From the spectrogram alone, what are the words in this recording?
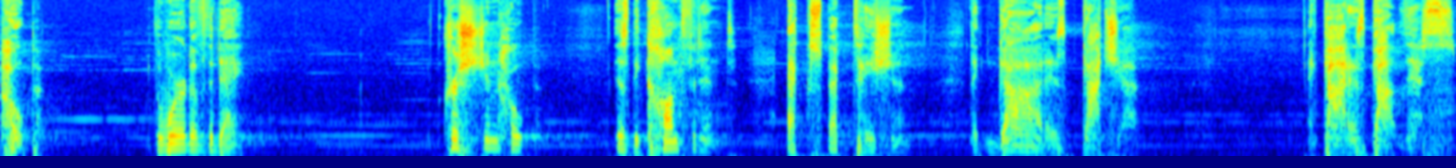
Hope, the word of the day. Christian hope is the confident expectation that God has got you. And God has got this.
